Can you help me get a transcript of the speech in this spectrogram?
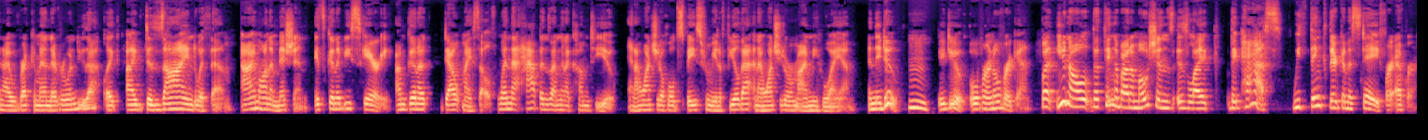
And I would recommend everyone do that. Like I've designed with them. I'm on a mission. It's going to be scary. I'm going to doubt myself. When that happens, I'm going to come to you. And I want you to hold space for me to feel that. And I want you to remind me who I am. And they do. Mm. They do over and over again. But you know, the thing about emotions is like they pass. We think they're going to stay forever.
